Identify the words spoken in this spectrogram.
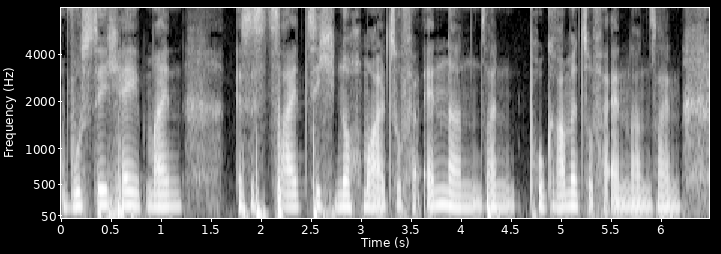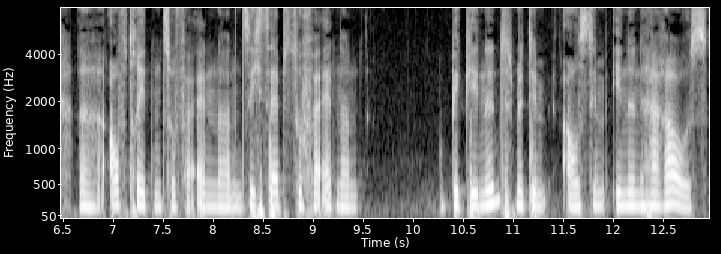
wusste ich, hey, mein es ist Zeit, sich nochmal zu verändern, seine Programme zu verändern, sein äh, Auftreten zu verändern, sich selbst zu verändern, beginnend mit dem aus dem Innen heraus.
